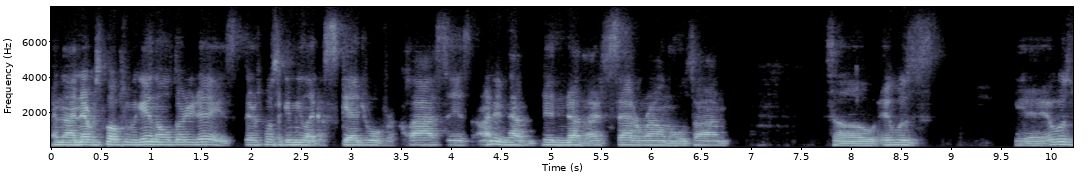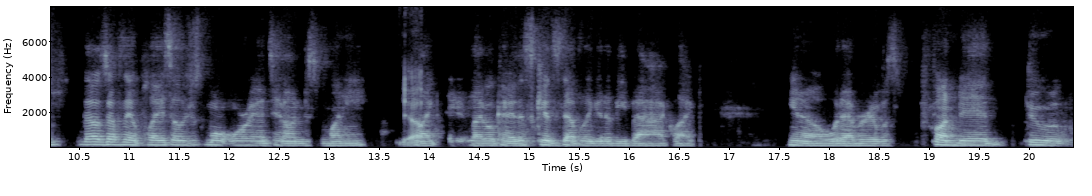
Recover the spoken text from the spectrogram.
and I never spoke to him again the whole 30 days. They were supposed to give me like a schedule for classes. I didn't have didn't nothing. I just sat around the whole time. So it was yeah, it was that was definitely a place that was just more oriented on just money. Yeah. Like like okay, this kid's definitely gonna be back. Like you know, whatever. It was funded through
